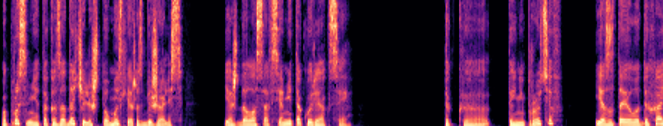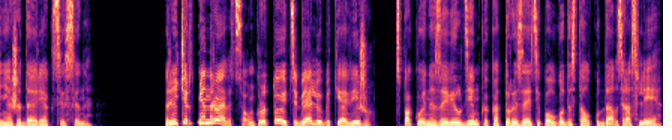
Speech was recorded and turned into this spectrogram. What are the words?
Вопросы мне так озадачили, что мысли разбежались. Я ждала совсем не такой реакции. «Так э, ты не против?» Я затаила дыхание, ожидая реакции сына. «Ричард мне нравится, он крутой и тебя любит, я вижу», спокойно заявил Димка, который за эти полгода стал куда взрослее.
